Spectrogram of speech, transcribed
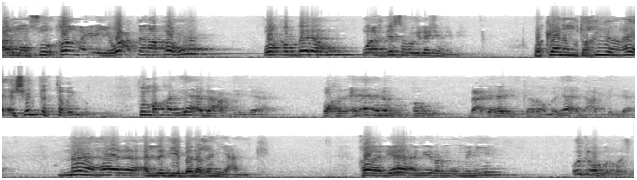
المنصور قام إليه واعتنقه وقبله وأجلسه إلى جانبه وكان متغيرا أشد التغير. ثم قال يا أبا عبد الله وقد ألان له القول بعد هذه الكرامة. يا أبا عبد الله ما هذا الذي بلغني عنك؟ قال يا أمير المؤمنين ادعو بالرجل.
